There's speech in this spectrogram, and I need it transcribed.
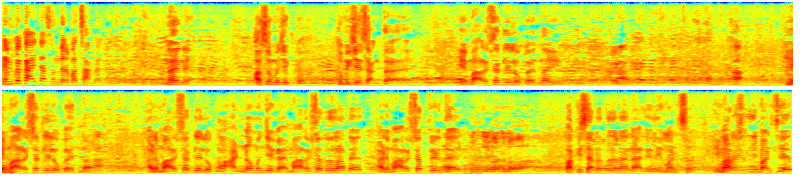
नेमकं काय त्या संदर्भात सांगाल? नाही नाही. असं म्हणजे तुम्ही जे सांगताय हे महाराष्ट्रातली लोक आहेत ना ही? महाराष्ट्रातली लोक आहेत ना? आणि महाराष्ट्रातले लोक आणणं म्हणजे काय? महाराष्ट्रातच राहत आहेत आणि महाराष्ट्रात फिरत आहेत पाकिस्तानातलं नाही ना आलेली माणसं. ही महाराष्ट्रातली माणसं आहेत.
